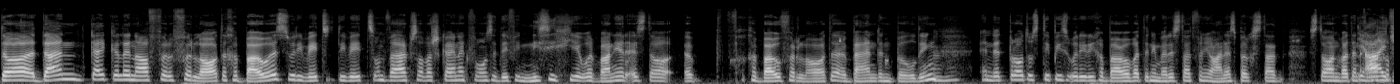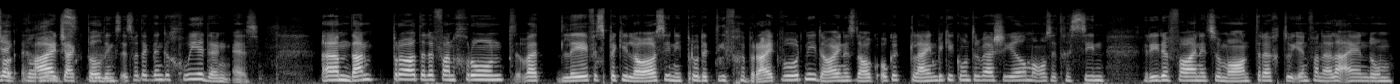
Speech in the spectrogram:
Da dan kyk hulle na vir verlate geboue, so die wet die wetsontwerp sal waarskynlik vir ons 'n definisie gee oor wanneer is daar 'n gebou verlate, abandoned building. Mm -hmm. En dit praat ons tipies oor hierdie geboue wat in die middestad van Johannesburg staan, staan wat in elk geval hijacked buildings mm is wat ek dink 'n goeie ding is. Ehm um, dan praat hulle van grond wat lê vir spekulasie en nie produktief gebruik word nie. Daai is dalk ook 'n klein bietjie kontroversieel, maar ons het gesien Redefine het so maand terug toe een van hulle eiendom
